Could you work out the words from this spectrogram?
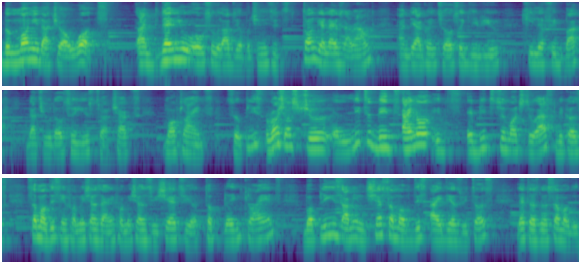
the money that you are worth. And then you also will have the opportunity to turn their lives around and they are going to also give you killer feedback that you would also use to attract more clients. So please rush us through a little bit. I know it's a bit too much to ask because some of these informations are informations you share to your top playing clients. But please, I mean, share some of these ideas with us. Let us know some of the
